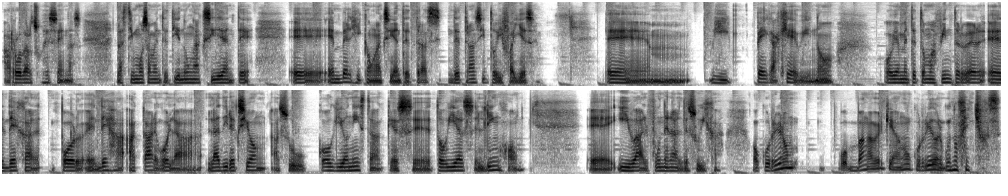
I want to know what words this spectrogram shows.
a rodar sus escenas. Lastimosamente tiene un accidente eh, en Bélgica, un accidente de, tránsito y fallece. Em, y pega heavy, ¿no? Obviamente Thomas Winterberg eh, deja, por, eh, deja a cargo la, dirección a su co-guionista, que es Tobias Lindholm, y va al funeral de su hija. Ocurrieron, van a ver que han ocurrido algunos hechos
